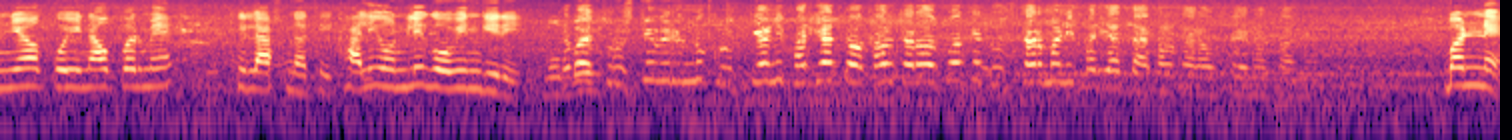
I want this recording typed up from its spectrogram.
અન્ય કોઈના ઉપર મેં ખિલાફ નથી. ખાલી ઓનલી ગોવિંદગીરી. સૃષ્ટિ વિરુદ્ધનું કૃત્યની ફરિયાદ દાખલ કરાવશો કે દુષ્કર્મની ફરિયાદ દાખલ કરાવશો એના સામે? બંને.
